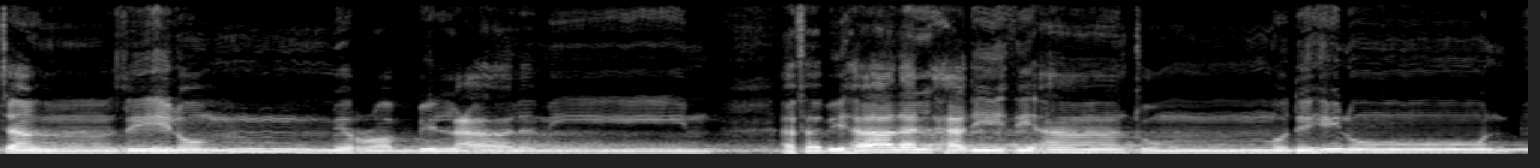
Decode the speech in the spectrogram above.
تنزيل من رب العالمين أفبهذا الحديث أنتم مدهنون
